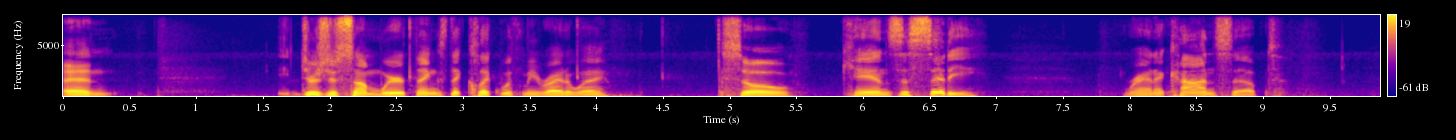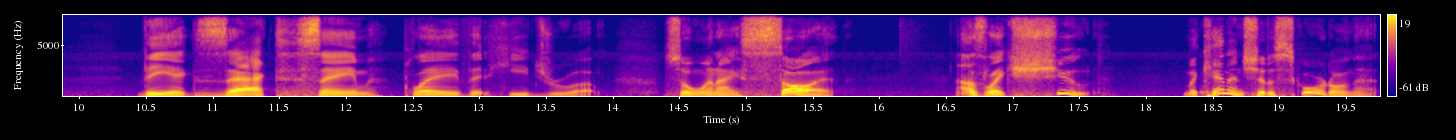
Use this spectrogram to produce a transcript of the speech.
And there's just some weird things that click with me right away. So kansas city ran a concept the exact same play that he drew up. So when I saw it, I was like, shoot, McKinnon should have scored on that.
